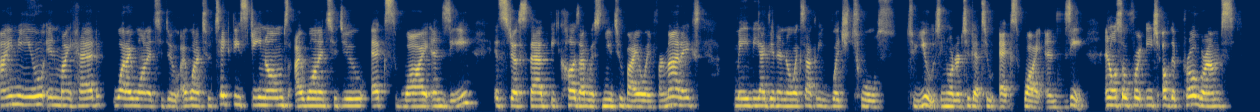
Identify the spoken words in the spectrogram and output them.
I knew in my head what I wanted to do. I wanted to take these genomes, I wanted to do X, Y, and Z. It's just that because I was new to bioinformatics, maybe I didn't know exactly which tools to use in order to get to X, Y, and Z. And also for each of the programs,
